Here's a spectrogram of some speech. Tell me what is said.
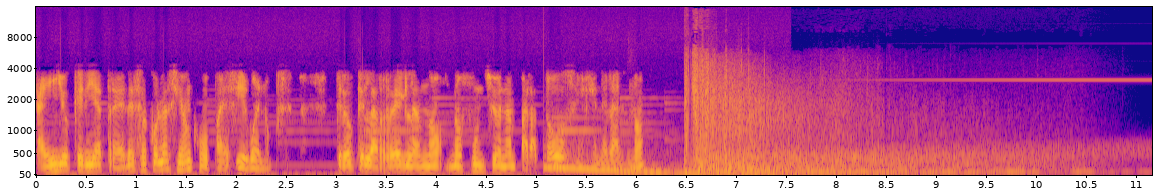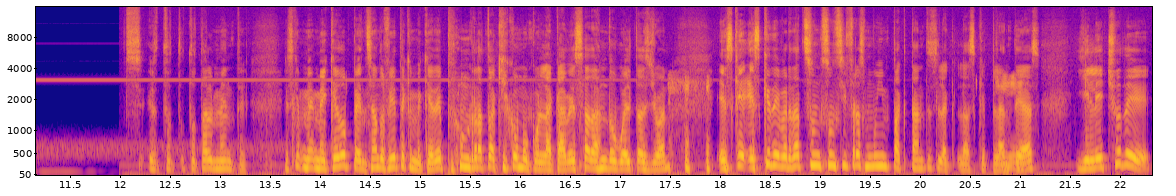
ahí yo quería traer esa colación como para decir, bueno, pues creo que las reglas no, no funcionan para todos en general, ¿no? totalmente. Es que me, quedo pensando, fíjate que me quedé por un rato aquí como con la cabeza dando vueltas, Joan. Es que, es que de verdad son, son cifras muy impactantes las que planteas. Y el hecho de.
